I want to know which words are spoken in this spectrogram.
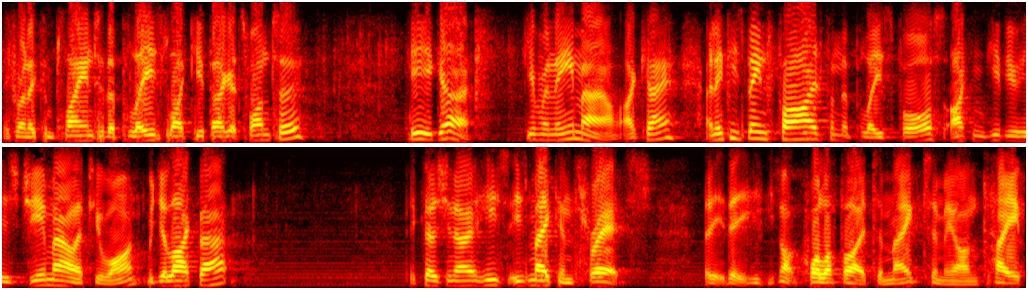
If you want to complain to the police like you faggots want to, here you go. Give him an email, okay? And if he's been fired from the police force, I can give you his Gmail if you want. Would you like that? because you know he's he's making threats that, that he's not qualified to make to me on tape,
